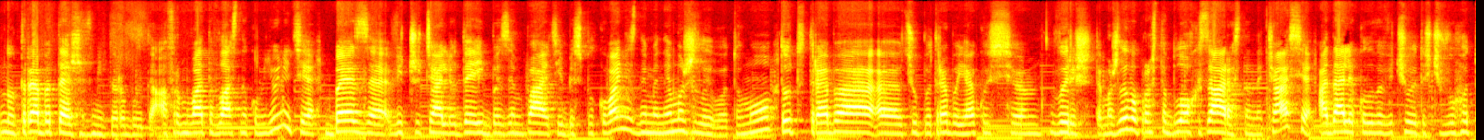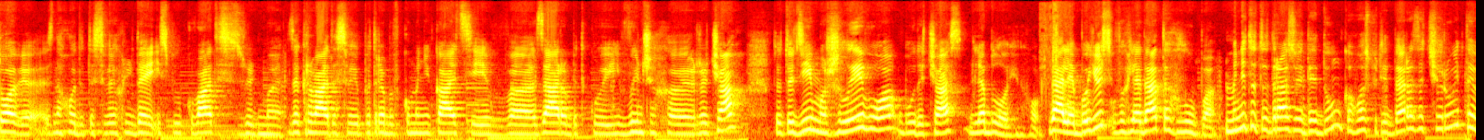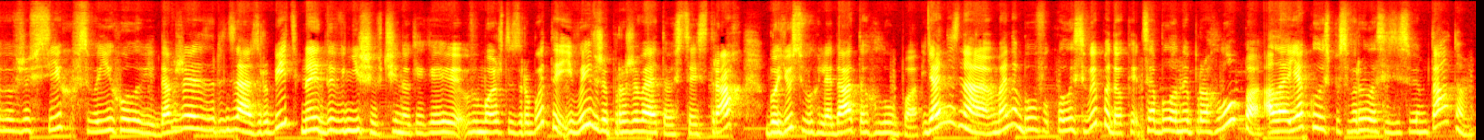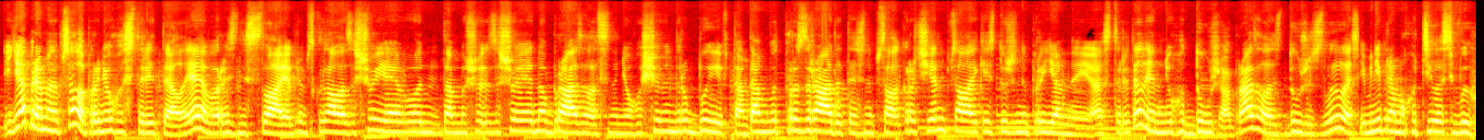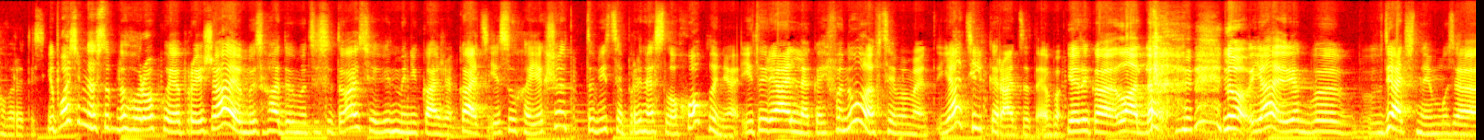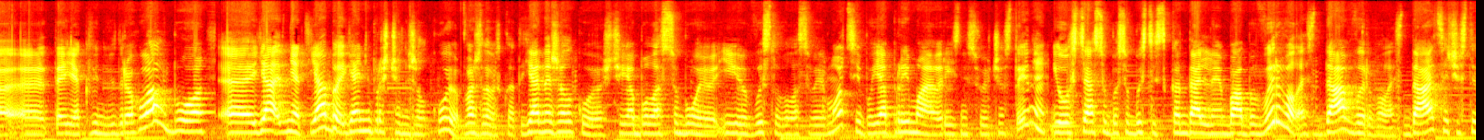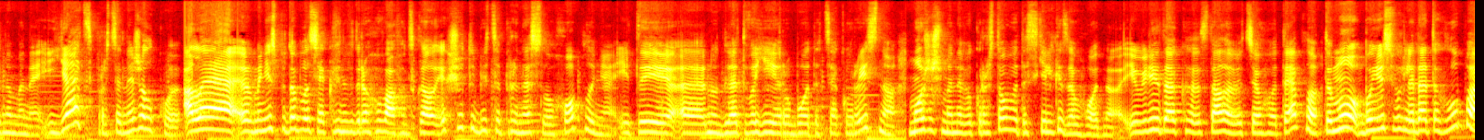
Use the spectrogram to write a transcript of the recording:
ну треба теж вміти робити. А формувати власне ком'юніті без відчуття людей, без емпатії, без спілкування з ними неможливо. Тому тут треба е, цю потребу якось е, вирішити. Можливо, просто блог зараз не на часі. А далі, коли ви відчуєте, що ви готові знаходити своїх людей і спілкуватися з людьми, закривати свої потреби в комунікації, в заробітку і в інших е, речах, то тоді можливо буде час для блогінгу. Далі боюсь виглядати глупо. Мені тут одразу йде думка: господі, да розчаруйте ви вже всіх в своїй голові. Да вже не знаю, зробіть найдивніший вчинок, який ви можете зробити, і ви вже проживете ось цей страх. Боюсь виглядати глупо. Я не знаю, в мене був колись випадок. Це було не про глупо, але я колись посварилася зі своїм татом, і я прямо написала про нього сторітел. Я його рознесла. Я прям сказала, за що я його там що за що я набразилася на нього, що він робив там. Там от про зради теж написала. Коротше, я написала якийсь дуже неприємний е, сторітел. Я на нього дуже образилась, дуже злилась, і мені прямо хотілося виговоритись. І потім наступного року я приїжджаю. Ми згадуємо цю ситуацію. Він мені каже: Кать, я слухай, якщо тобі це принесло охоплення, і ти реально кайфанула в цей момент, я тільки рад за тебе. Я така, ладно. ну я якби вдячна йому за е, те, як він відреагував. Бо е, я ні, я би я ні про що не жалкую. Важливо сказати, я не жалкую, що я була собою і висловила свої емоції, бо я приймаю різні свої частини. І ось ця особистість скандальної баби вирвалась. Да, вирвалась. Да, це частина мене. І я про це не жалкую. Але е, мені сподобалося, як він відреагував. Він сказав: якщо тобі це принесло охоплення, і ти е, ну для твоєї роботи це корисно, можеш мене використовувати скільки завгодно. І мені так стало від цього тепло. Тому боюсь виглядати глупо.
